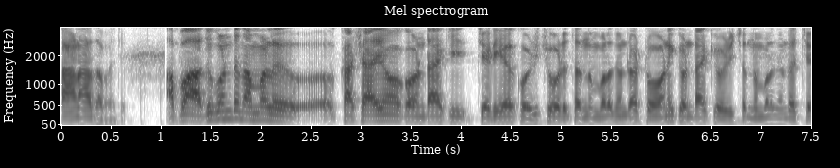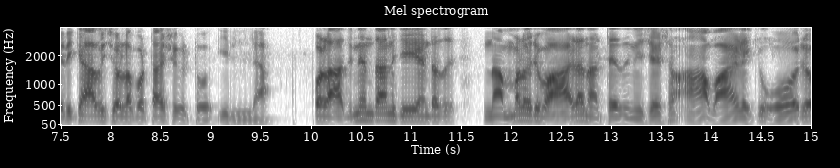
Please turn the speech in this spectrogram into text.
കാണാതെ വരും. അപ്പോൾ അതുകൊണ്ട് നമ്മൾ കഷായമൊക്കെ ഉണ്ടാക്കി ചെടിയൊക്കെ ഒഴിച്ചു കൊടുത്തെന്നും പറഞ്ഞുകൊണ്ടോ ടോണിക് ഉണ്ടാക്കി ഒഴിച്ചെന്നും പറഞ്ഞുകൊണ്ടോ ചെടിക്ക് ആവശ്യമുള്ള പൊട്ടാഷ് കിട്ടുമോ ഇല്ല. അപ്പോൾ അതിനെന്താണ് ചെയ്യേണ്ടത്? നമ്മളൊരു വാഴ നട്ടതിന് ശേഷം ആ വാഴയ്ക്ക് ഓരോ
